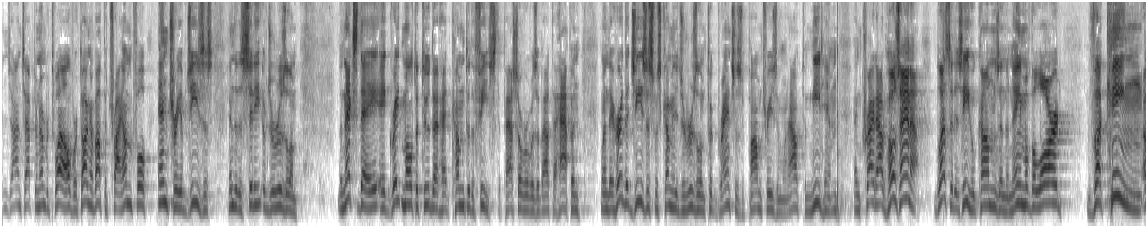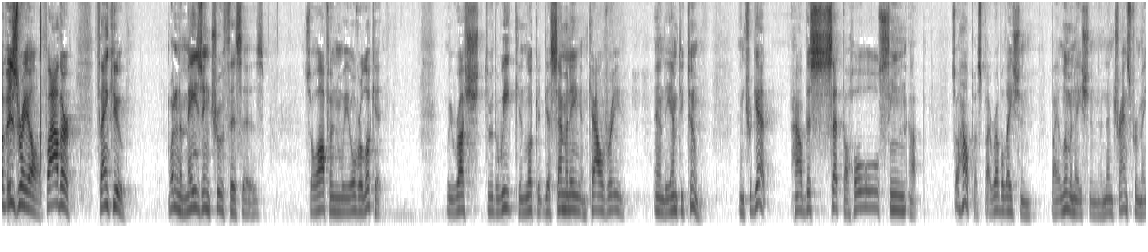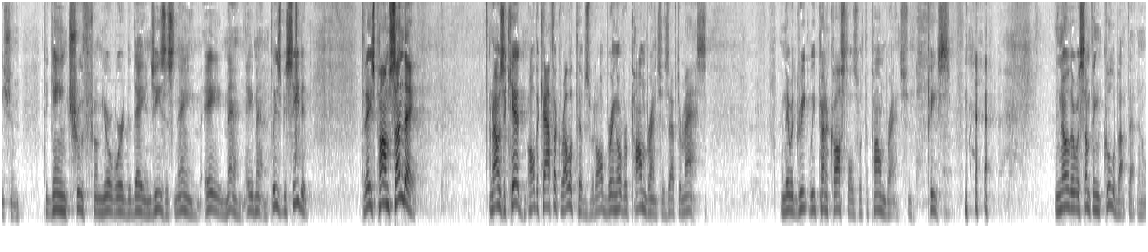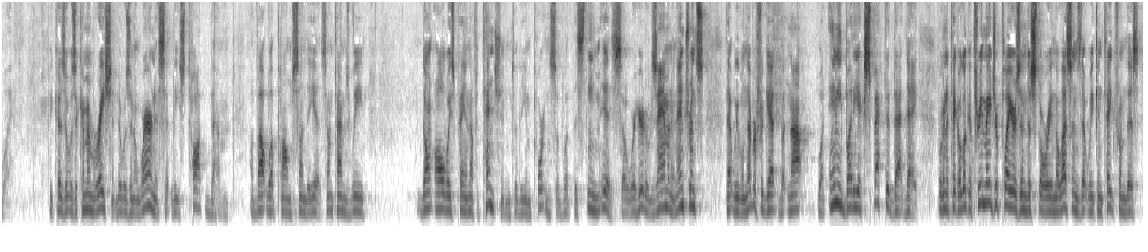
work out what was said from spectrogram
In John chapter number 12, we're talking about the triumphal entry of Jesus into the city of Jerusalem. The next day, a great multitude that had come to the feast, the Passover was about to happen, when they heard that Jesus was coming to Jerusalem, took branches of palm trees and went out to meet him and cried out, Hosanna! Blessed is he who comes in the name of the Lord, the King of Israel. Father, thank you. What an amazing truth this is. So often we overlook it. We rush through the week and look at Gethsemane and Calvary and the empty tomb and forget how this set the whole scene up. So help us by revelation, by illumination, and then transformation to gain truth from your word today. In Jesus' name, amen. Amen. Please be seated. Today's Palm Sunday. When I was a kid, all the Catholic relatives would all bring over palm branches after Mass. And they would greet we Pentecostals with the palm branch and peace. you know, there was something cool about that in a way because it was a commemoration. There was an awareness, at least, taught them about what Palm Sunday is. Sometimes we don't always pay enough attention to the importance of what this theme is. So we're here to examine an entrance that we will never forget, but not what anybody expected that day. We're going to take a look at three major players in this story and the lessons that we can take from this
